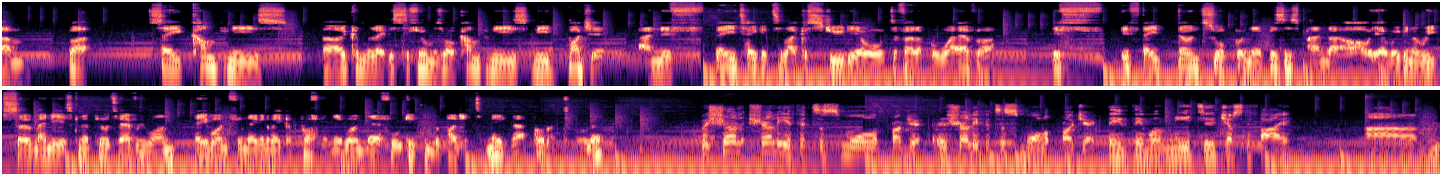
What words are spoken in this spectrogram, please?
Um, but say companies, uh, can relate this to film as well. Companies need budget, and if they take it to like a studio or developer, whatever, if if they don't sort of put in their business plan that oh yeah we're going to reach so many, it's going to appeal to everyone, they won't think they're going to make a profit. and They won't therefore give them the budget to make that product, but surely surely if it's a smaller project surely if it's a smaller project they, they won't need to justify um,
